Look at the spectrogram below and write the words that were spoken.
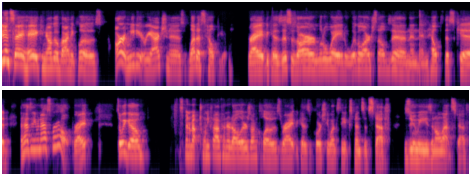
He didn't say, hey, can y'all go buy me clothes? Our immediate reaction is, let us help you right? Because this is our little way to wiggle ourselves in and, and help this kid that hasn't even asked for help, right? So we go spend about $2,500 on clothes, right? Because of course he wants the expensive stuff, zoomies, and all that stuff.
